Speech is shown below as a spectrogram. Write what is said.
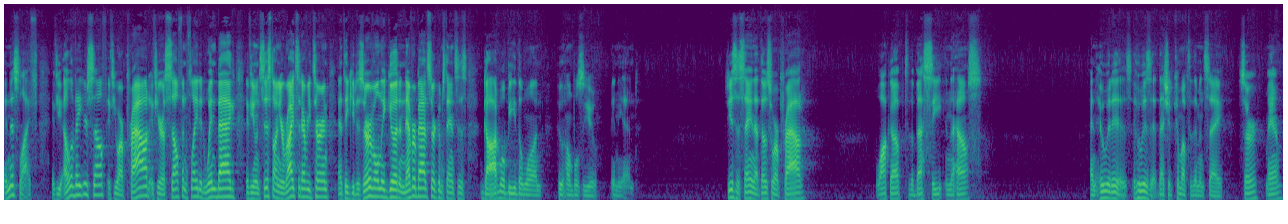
in this life, if you elevate yourself, if you are proud, if you're a self inflated windbag, if you insist on your rights at every turn and think you deserve only good and never bad circumstances, God will be the one who humbles you in the end. Jesus is saying that those who are proud walk up to the best seat in the house. And who it is, who is it that should come up to them and say, Sir, ma'am,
